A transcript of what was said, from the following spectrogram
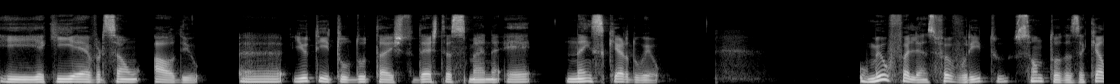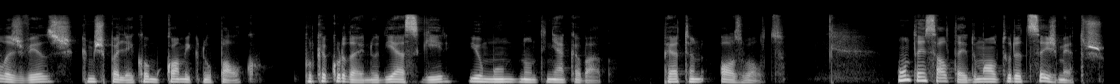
e aqui é a versão áudio. Uh, e o título do texto desta semana é Nem Sequer Doeu. O meu falhanço favorito são todas aquelas vezes que me espalhei como cómico no palco, porque acordei no dia a seguir e o mundo não tinha acabado. Patton Oswalt. Ontem saltei de uma altura de 6 metros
